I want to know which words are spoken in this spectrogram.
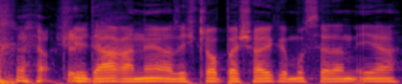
okay. viel daran. Ne? Also ich glaube, bei Schalke muss er dann eher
